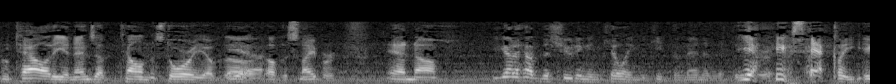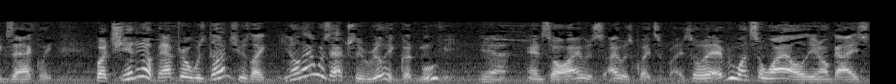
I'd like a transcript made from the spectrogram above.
brutality and ends up telling the story of the Yeah. of the sniper. And uh, you got to have the shooting and killing to keep the men in the theater. yeah, exactly, exactly. But she ended up after it was done, she was like, you know, that was actually a really good movie. Yeah, And so I was I was quite surprised. So every once in a while, you know, guys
